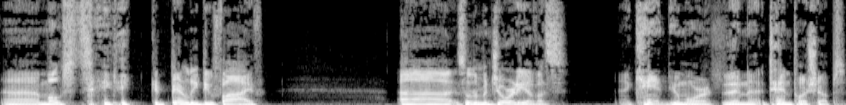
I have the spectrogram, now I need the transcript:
Uh, most say they could barely do five. Uh, so the majority of us uh, can't do more than uh, 10 push-ups.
